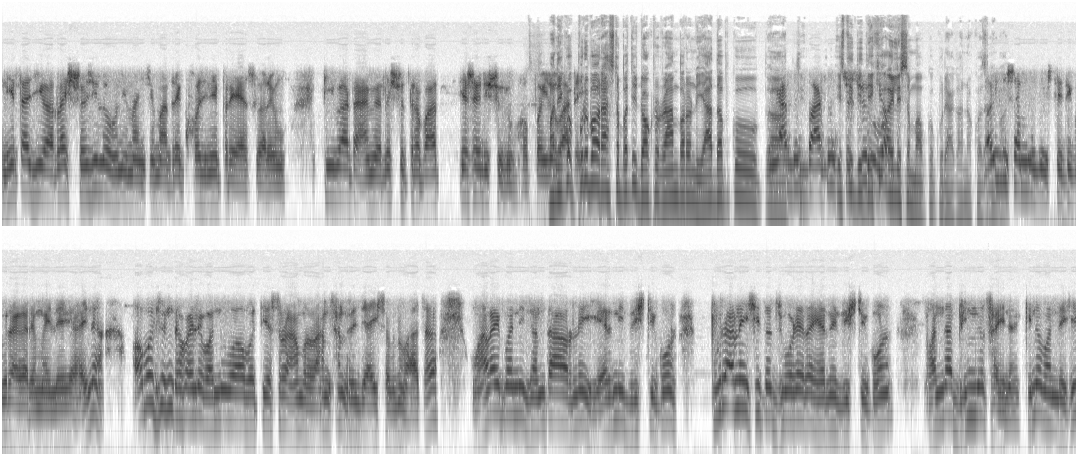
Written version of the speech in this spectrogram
नेताजीहरूलाई सजिलो हुने मान्छे मात्रै खोज्ने प्रयास गऱ्यौँ। तीबाट हामीहरूले सूत्रपात त्यसरी सुरु भयो पहिलो पूर्व राष्ट्रपति डाक्टर रामवरण यादवको स्थितिदेखि अहिलेसम्मको कुरा गर्न खोजेँ अहिलेसम्मको स्थिति कुरा गरेँ मैले होइन? अब जुन तपाईँले भन्नुभयो अब तेस्रो हाम्रो रामचन्द्रजी आइसक्नु भएको छ उहाँलाई पनि जनताहरूले हेर्ने दृष्टिकोण पुरानैसित जोडेर हेर्ने दृष्टिकोण भन्दा भिन्न छैन। किनभनेदेखि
